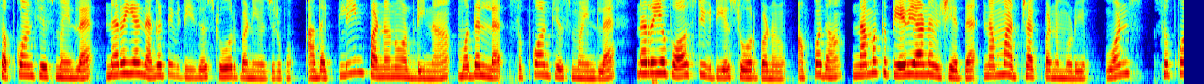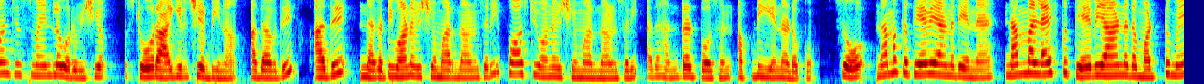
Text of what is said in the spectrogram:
சப்கான்ஷியஸ் மைண்டில் நிறைய நெகட்டிவிட்டிஸை ஸ்டோர் பண்ணி வச்சுருக்கோம். அதை க்ளீன் பண்ணணும் அப்படின்னா முதல்ல சப்கான்ஷியஸ் மைண்டில் நிறைய பாசிட்டிவிட்டியை ஸ்டோர் பண்ணணும். அப்போ தான் நமக்கு தேவையான விஷயத்த நம்ம அட்ராக்ட் பண்ண முடியும். ஒன்ஸ் சப்கான்ஷியஸ் மைண்டில் ஒரு விஷயம் ஸ்டோர் ஆகிருச்சு அப்படின்னா அதாவது அது நெகட்டிவான விஷயமா இருந்தாலும் சரி பாசிட்டிவான விஷயமா இருந்தாலும் சரி அது ஹண்ட்ரட் பர்சன்ட் அப்படியே நடக்கும். ஸோ நமக்கு தேவையானது என்ன? நம்ம லைஃப்க்கு தேவையானதை மட்டுமே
